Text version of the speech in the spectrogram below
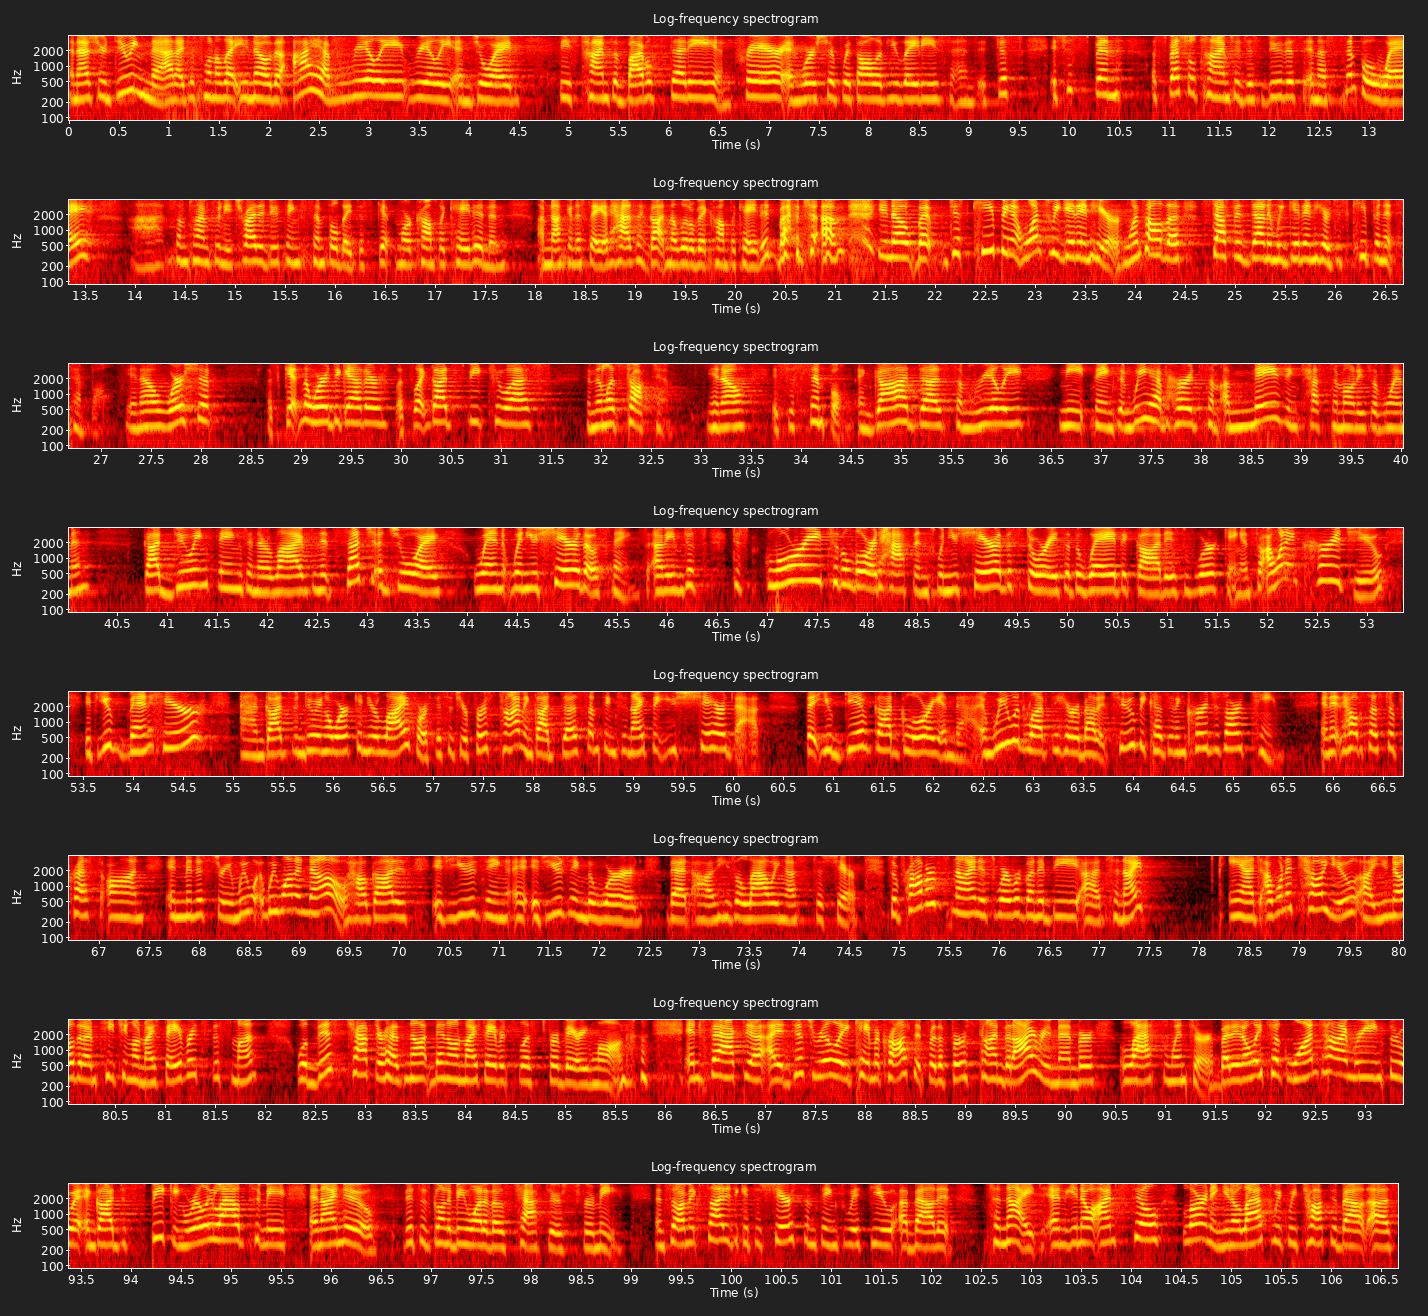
And as you're doing that, I just want to let you know that I have really, really enjoyed these times of Bible study and prayer and worship with all of you ladies. And it's just, it's just been a special time to just do this in a simple way. Uh, sometimes when you try to do things simple, they just get more complicated. And I'm not going to say it hasn't gotten a little bit complicated, but um, you know, but just keeping it. Once we get in here, once all the stuff is done and we get in here, just keeping it simple. You know, worship. Let's get in the Word together. Let's let God speak to us, and then let's talk to Him. You know, it's just simple. And God does some really neat things. And we have heard some amazing testimonies of women, God doing things in their lives. And it's such a joy when, when you share those things. I mean, just, just glory to the Lord happens when you share the stories of the way that God is working. And so I want to encourage you if you've been here and God's been doing a work in your life, or if this is your first time and God does something tonight, that you share that that you give God glory in that. And we would love to hear about it too because it encourages our team and it helps us to press on in ministry. And we, we want to know how God is, is, using, is using the word that uh, He's allowing us to share. So, Proverbs 9 is where we're going to be uh, tonight. And I want to tell you, uh, you know that I'm teaching on my favorites this month. Well, this chapter has not been on my favorites list for very long. In fact, uh, I just really came across it for the first time that I remember last winter. But it only took one time reading through it and God just speaking really loud to me, and I knew this is going to be one of those chapters for me. And so I'm excited to get to share some things with you about it tonight. And, you know, I'm still learning. You know, last week we talked about uh,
